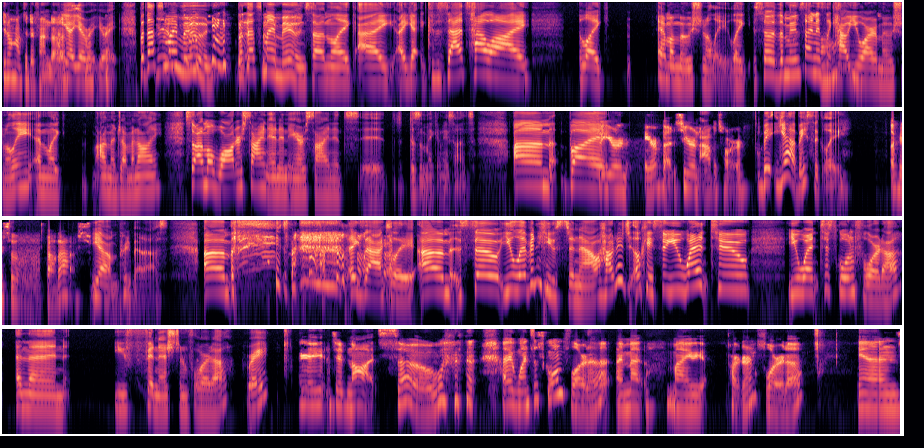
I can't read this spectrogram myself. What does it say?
you don't have to defend us. yeah, you're right, you're right. But that's my moon. but that's my moon, so I'm like I I get because that's how I like am emotionally. Like so, the moon sign is like how you are emotionally, and like I'm a Gemini, so I'm a water sign and an air sign. It's it doesn't make any sense. Um, but So you're an airbud. So you're an avatar. but yeah, basically. Okay, so that's badass. Yeah, I'm pretty badass. Um, exactly. Um, so you live in Houston now. How did you? Okay, so you went to you went to school in Florida, and then you finished in Florida, right? I did not. So I went to school in Florida. I met my partner in Florida, and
